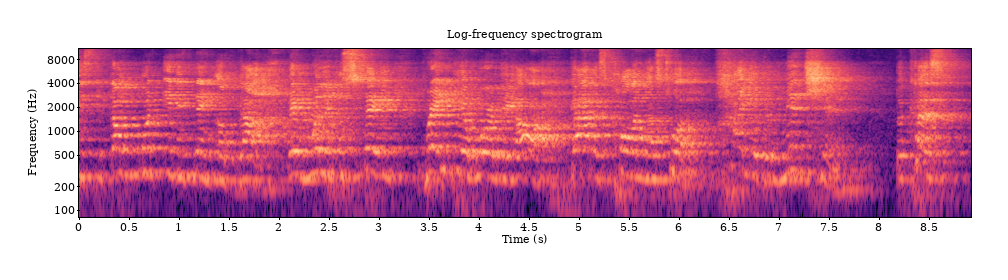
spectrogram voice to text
is they don't want anything of God. They're willing to stay right there where they are. God is calling us to a higher dimension because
